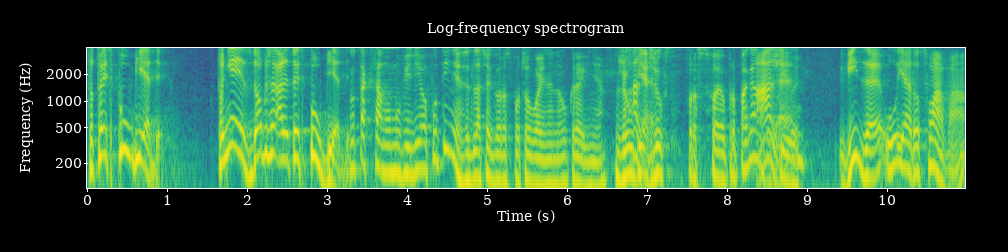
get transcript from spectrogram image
to to jest pół biedy. To nie jest dobrze, ale to jest pół biedy. No tak samo mówili o Putinie, że dlaczego rozpoczął wojnę na Ukrainie. Że Ale- uwierzył w swoją propagandę Ale siły. widzę u Jarosława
